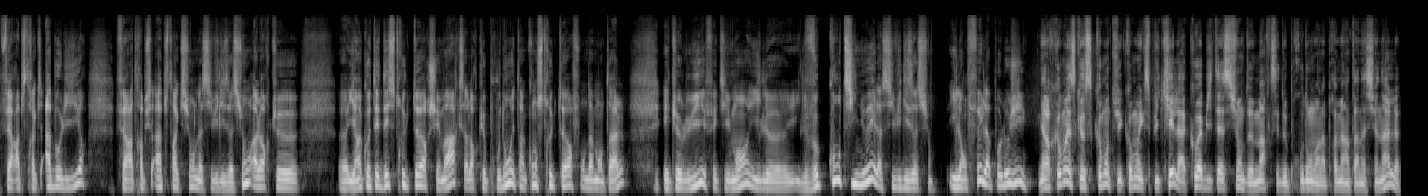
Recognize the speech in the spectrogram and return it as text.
faire abstract, abolir, faire abstraction de la civilisation, alors que euh, il y a un côté destructeur chez Marx, alors que Proudhon est un constructeur fondamental, et que lui, effectivement, il, euh, il veut continuer la civilisation. Il en fait l'apologie. Mais alors, comment est-ce que comment tu comment expliquer la cohabitation de Marx et de Proudhon dans la première internationale?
